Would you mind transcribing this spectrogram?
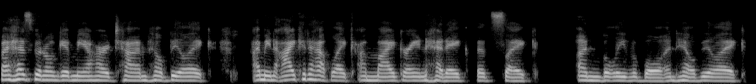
my husband will give me a hard time. He'll be like I mean I could have like a migraine headache that's like unbelievable. And he'll be like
